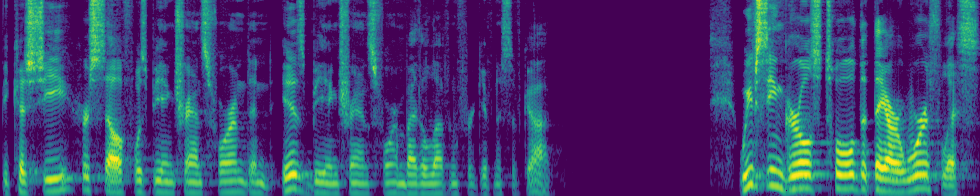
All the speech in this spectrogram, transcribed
because she herself was being transformed and is being transformed by the love and forgiveness of God. We've seen girls told that they are worthless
